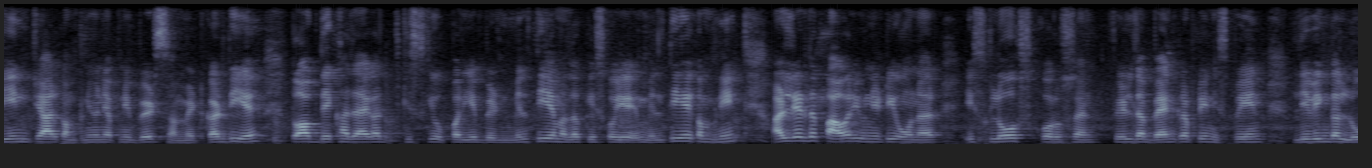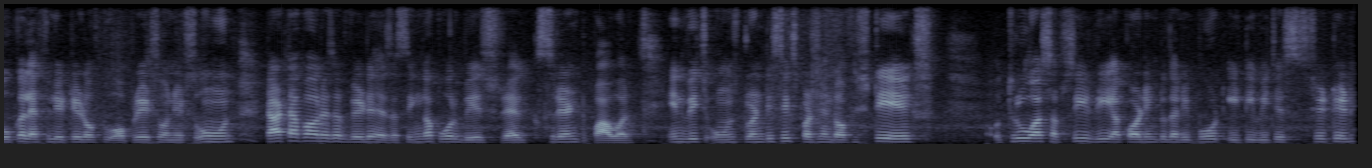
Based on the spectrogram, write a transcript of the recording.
तीन चार कंपनियों ने अपनी बिड सबमिट कर दी है। तो अब देखा जाएगा किसके ऊपर ये बिड मिलती है मतलब किसको ये मिलती है company. Earlier the power unity owner slocks corrosion field the bank in Spain living the local affiliated off to operates on its own Tata power as a bid has a Singapore based rexrent power in which owns twenty 26% of stakes through a subsidiary, according to the report ET which is cited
